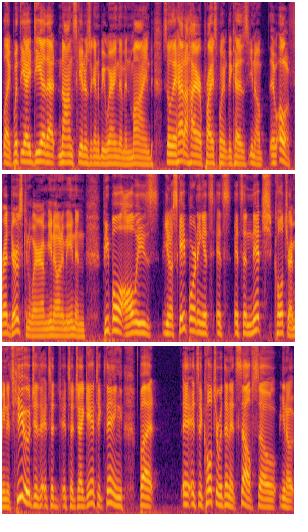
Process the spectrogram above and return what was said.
like with the idea that non-skaters are going to be wearing them in mind. So they had a higher price point because you know if, oh if fred durst can wear them you know what i mean? And people always you know skateboarding it's it's it's a niche culture. I mean it's huge it's, a it's a gigantic thing but it's a culture within itself. So you know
